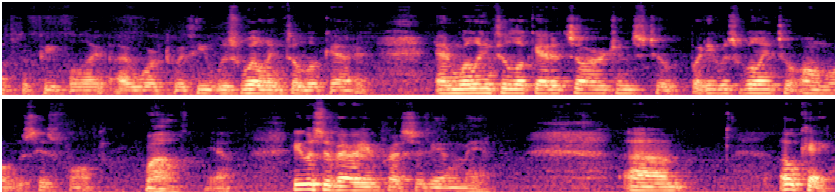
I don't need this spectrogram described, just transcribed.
of the people I, I worked with. He was willing to look at it and willing to look at its origins too. But he was willing to own what was his fault. Wow. yeah. He was a very impressive young man. Um, okay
